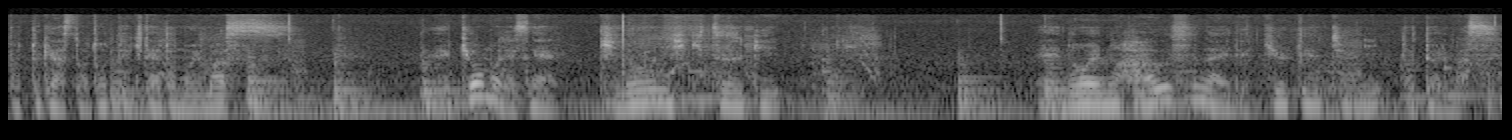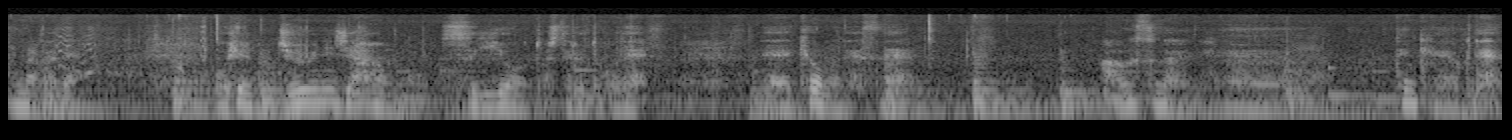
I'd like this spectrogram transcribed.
ポッドキャストを撮っていきたいと思います。え今日もですね、昨日に引き続き、え農園のハウス内で休憩中に撮っております。今がね、お昼の12時半を過ぎようとしているところで、えー今日もですね、ハウス内、えー天気が良くて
